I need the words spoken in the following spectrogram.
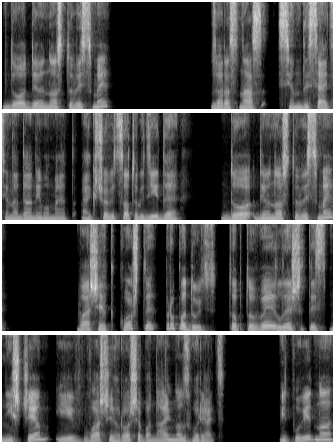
до 98, зараз нас 70 на даний момент, а якщо відсоток дійде до 98, ваші кошти пропадуть. Тобто ви лишитесь ні з чим і ваші гроші банально згорять. Відповідно,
